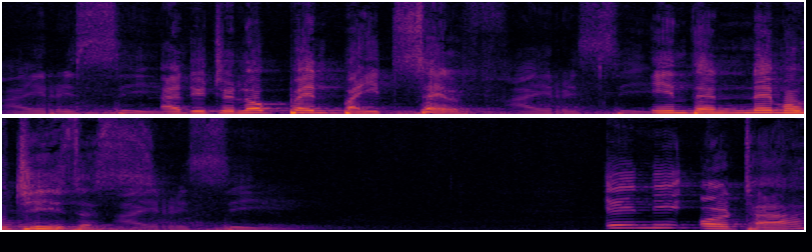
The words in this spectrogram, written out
I receive. and it will open by itself. I receive. In the name of Jesus. I receive. Any altar,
